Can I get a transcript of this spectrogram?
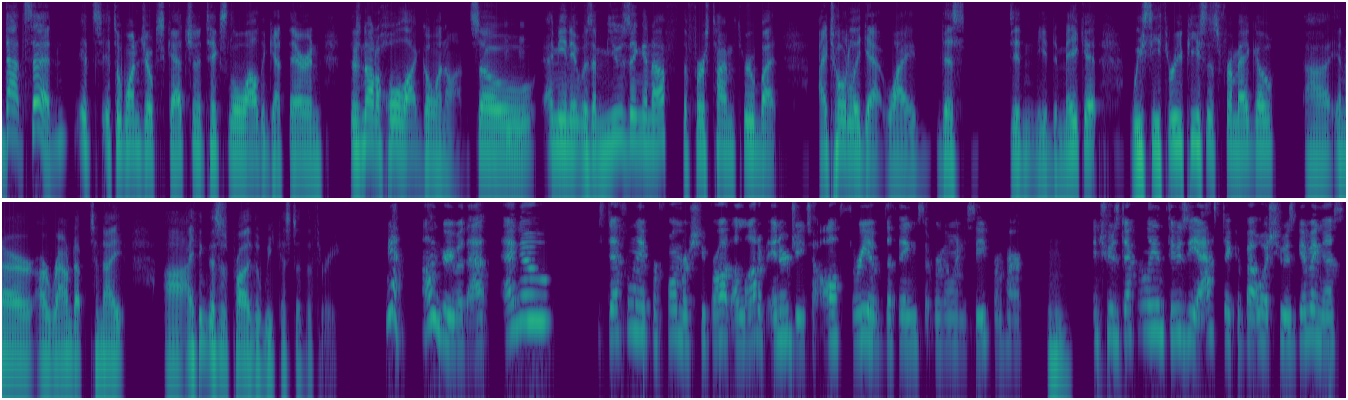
That said, it's it's a one joke sketch and it takes a little while to get there, and there's not a whole lot going on. So mm-hmm. I mean, it was amusing enough the first time through, but I totally get why this didn't need to make it. We see three pieces from Ego uh, in our our roundup tonight. Uh, I think this is probably the weakest of the three. Yeah, I'll agree with that. Ego is definitely a performer. She brought a lot of energy to all three of the things that we're going to see from her. Mm-hmm. And she was definitely enthusiastic about what she was giving us.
